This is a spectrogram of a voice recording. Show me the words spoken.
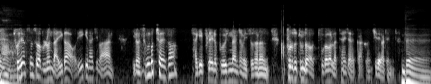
야. 조세혁 선수가 물론 나이가 어리긴 하지만 이런 승부처에서 자기 플레이를 보여준다는 점에 있어서는 앞으로도 좀 더 두각을 나타내지 않을까 그런 기대가 됩니다. 네.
